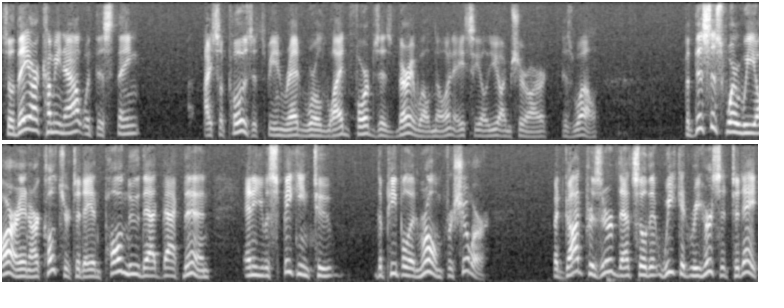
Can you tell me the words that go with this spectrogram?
So they are coming out with this thing. I suppose it's being read worldwide. Forbes is very well known. ACLU, I'm sure, are as well. But this is where we are in our culture today, and Paul knew that back then, and he was speaking to the people in Rome for sure. But God preserved that so that we could rehearse it today.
